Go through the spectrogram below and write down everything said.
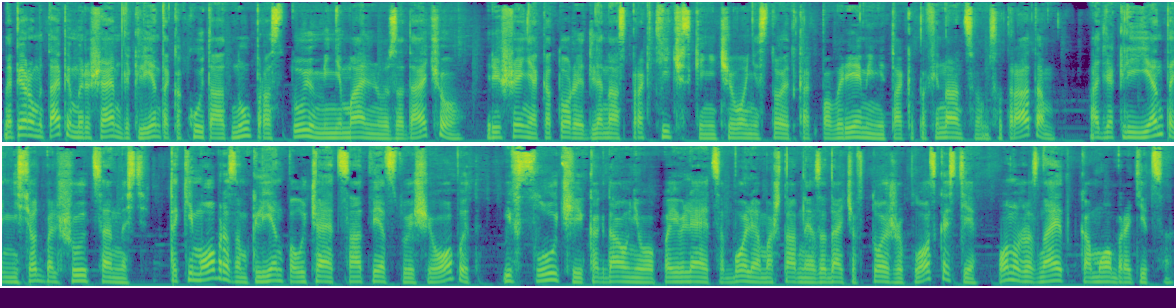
На первом этапе мы решаем для клиента какую-то одну простую минимальную задачу, решение которое для нас практически ничего не стоит как по времени, так и по финансовым затратам, а для клиента несет большую ценность. Таким образом, клиент получает соответствующий опыт, и в случае, когда у него появляется более масштабная задача в той же плоскости, он уже знает, к кому обратиться.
